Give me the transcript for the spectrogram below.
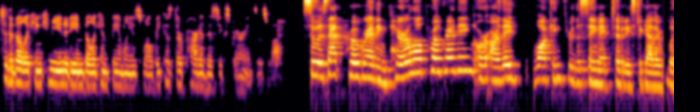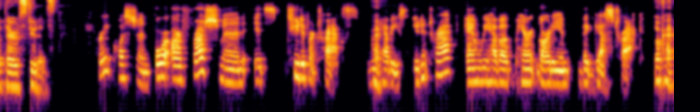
to the Billiken community and Billiken family as well, because they're part of this experience as well. So is that programming parallel programming or are they walking through the same activities together with their students? Great question. For our freshmen, it's two different tracks. Okay. We have a student track and we have a parent guardian, the guest track. Okay.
